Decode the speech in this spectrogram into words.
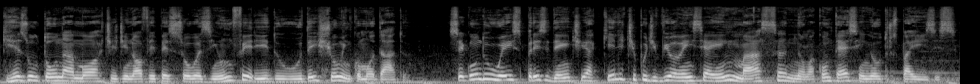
que resultou na morte de nove pessoas e um ferido, o deixou incomodado. Segundo o ex-presidente, aquele tipo de violência em massa não acontece em outros países.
